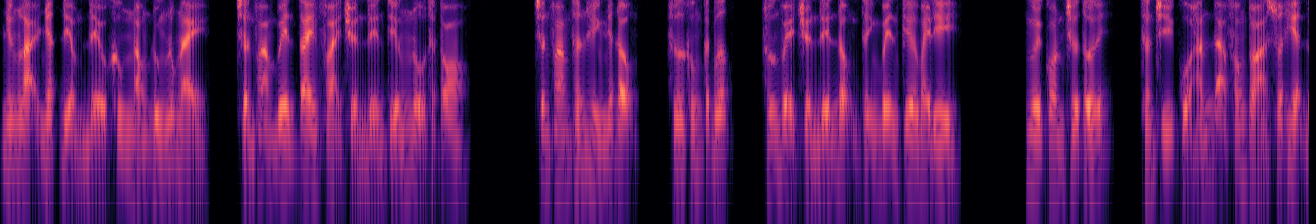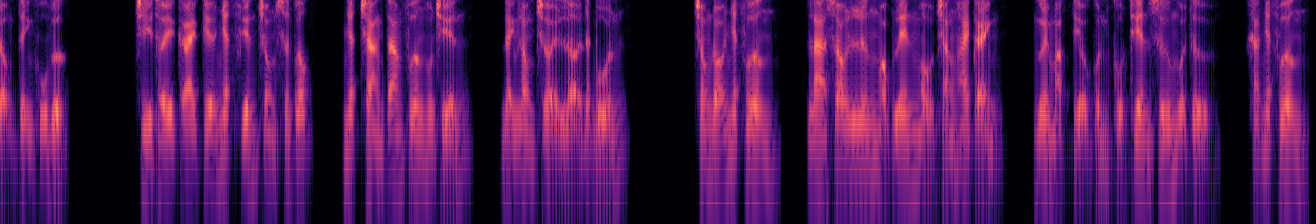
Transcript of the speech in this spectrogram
nhưng lại nhất điểm đều không nóng đúng lúc này, trần phàm bên tay phải chuyển đến tiếng nổ thật to. Trần phàm thân hình nhất động, hư không cất bước, hướng về chuyển đến động tĩnh bên kia bay đi. Người còn chưa tới, thần trí của hắn đã phong tỏa xuất hiện động tĩnh khu vực. Chỉ thấy cái kia nhất phiến trong sân cốc, nhất tràng tam phương hỗn chiến, đánh long trời lở đất bốn. Trong đó nhất phương, là sau lưng mọc lên màu trắng hai cánh, người mặc tiểu quần cụt thiên sứ muội tử, khác nhất phương,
